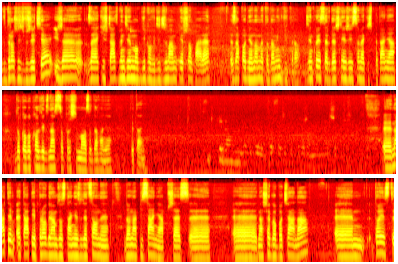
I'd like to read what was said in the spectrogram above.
wdrożyć w życie i że za jakiś czas będziemy mogli powiedzieć, że mamy pierwszą parę zapłodnioną metodą in vitro. Dziękuję serdecznie. Jeżeli są jakieś pytania do kogokolwiek z nas, to prosimy o zadawanie pytań. E, Na tym etapie program zostanie zlecony do napisania przez e, e, naszego bociana. To jest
